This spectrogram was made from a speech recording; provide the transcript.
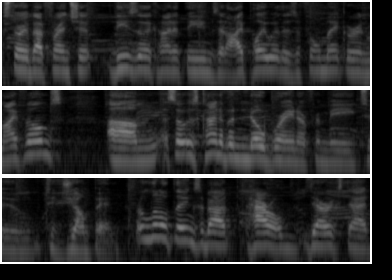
story about friendship. These are the kind of themes that I play with as a filmmaker in my films. Um, so it was kind of a no brainer for me to, to jump in. There are little things about Harold, Derek's dad,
